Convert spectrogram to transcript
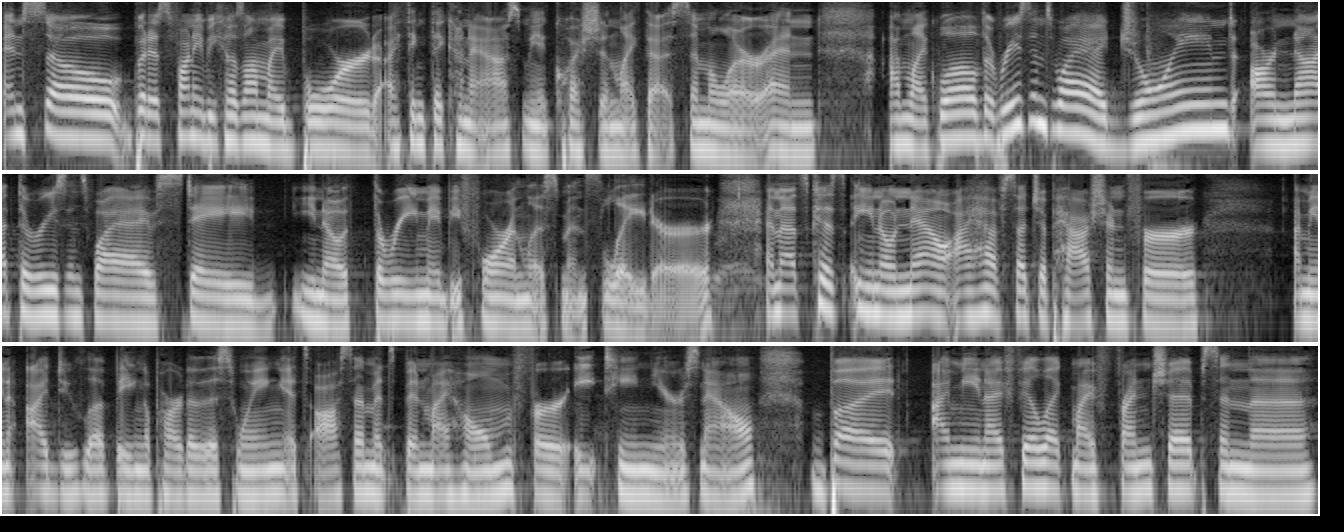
And so, but it's funny because on my board, I think they kind of asked me a question like that, similar. And I'm like, well, the reasons why I joined are not the reasons why I've stayed, you know, three, maybe four enlistments later. And that's because, you know, now I have such a passion for, I mean, I do love being a part of this wing. It's awesome. It's been my home for 18 years now. But I mean, I feel like my friendships and the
